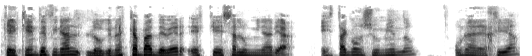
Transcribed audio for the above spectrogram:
que el cliente final lo que no es capaz de ver es que esa luminaria está consumiendo una energía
